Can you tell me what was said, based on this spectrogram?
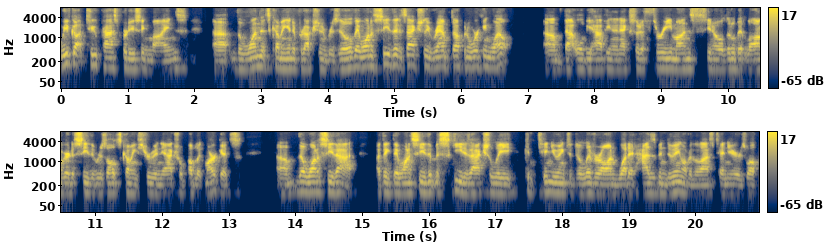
we've got two past producing mines uh, the one that's coming into production in Brazil, they want to see that it's actually ramped up and working well. Um, that will be happening in the next sort of three months, you know, a little bit longer to see the results coming through in the actual public markets. Um, they'll want to see that. I think they want to see that Mesquite is actually continuing to deliver on what it has been doing over the last 10 years. Well,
